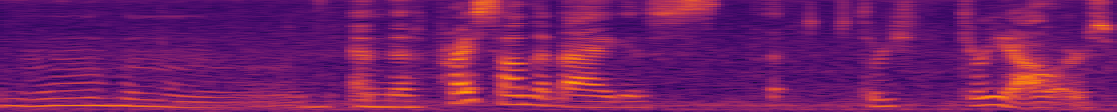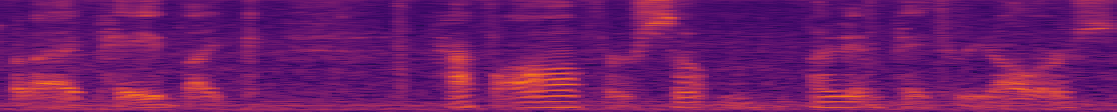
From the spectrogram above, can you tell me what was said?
Mm-hmm. And the price on the bag is three three dollars, but I paid like half off or something. I didn't pay three dollars.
